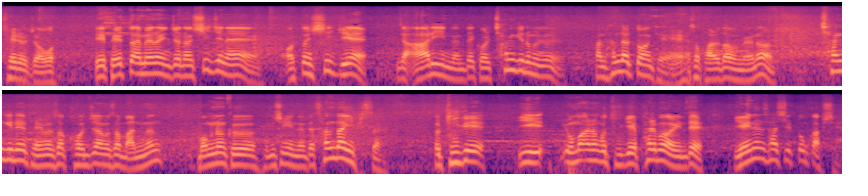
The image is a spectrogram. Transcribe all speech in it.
재료죠. 이 뱉다면은 이제는 시즌에 어떤 시기에 이제 알이 있는데 그걸 참기름을 한 한 달 동안 계속 바르다 보면은 참기름이 배면서 건조하면서 맞는 먹는 그 음식이 있는데 상당히 비싸요. 두 개, 이 요만한 거 두 개에 800원인데 얘는 사실 똥값이에요.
